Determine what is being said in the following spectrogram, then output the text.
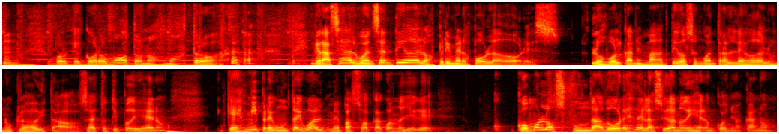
Porque Coromoto nos mostró Gracias al buen sentido de los primeros pobladores, los volcanes más activos se encuentran lejos de los núcleos habitados. O sea, estos tipos dijeron, que es mi pregunta igual me pasó acá cuando llegué, ¿cómo los fundadores de la ciudad no dijeron, coño, acá no?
